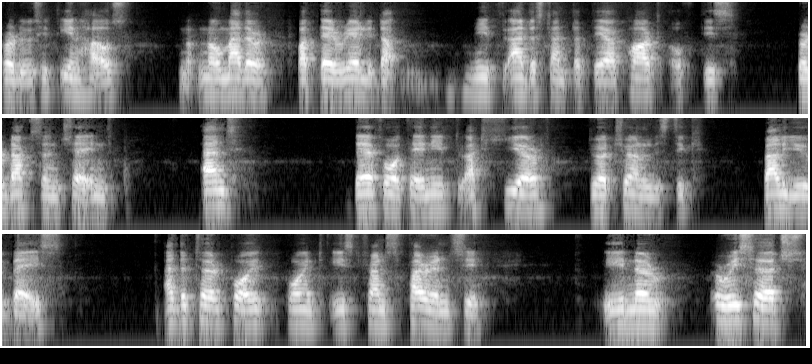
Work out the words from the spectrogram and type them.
produce it in-house, no, no, matter, but they really need to understand that they are part of this production chain and therefore they need to adhere to a journalistic value base and the third point, point is transparency. In a research,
